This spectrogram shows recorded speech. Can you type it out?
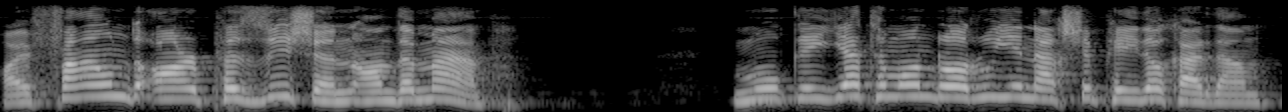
I found our position on the map موقعیتمان را روی نقشه پیدا کردم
